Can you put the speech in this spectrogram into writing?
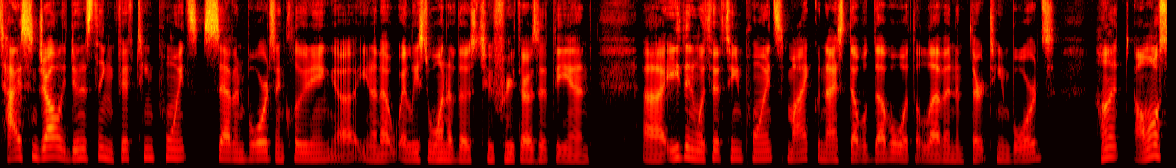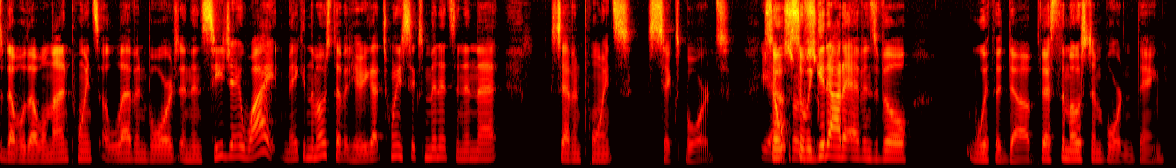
Tyson Jolly doing his thing, 15 points, seven boards, including uh, you know that at least one of those two free throws at the end. Uh, Ethan with 15 points, Mike nice double double with 11 and 13 boards. Hunt almost a double double, nine points, 11 boards, and then CJ White making the most of it here. He got 26 minutes, and in that, seven points, six boards. So, Yeah, so, so we get out of Evansville with a dub. That's the most important thing.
